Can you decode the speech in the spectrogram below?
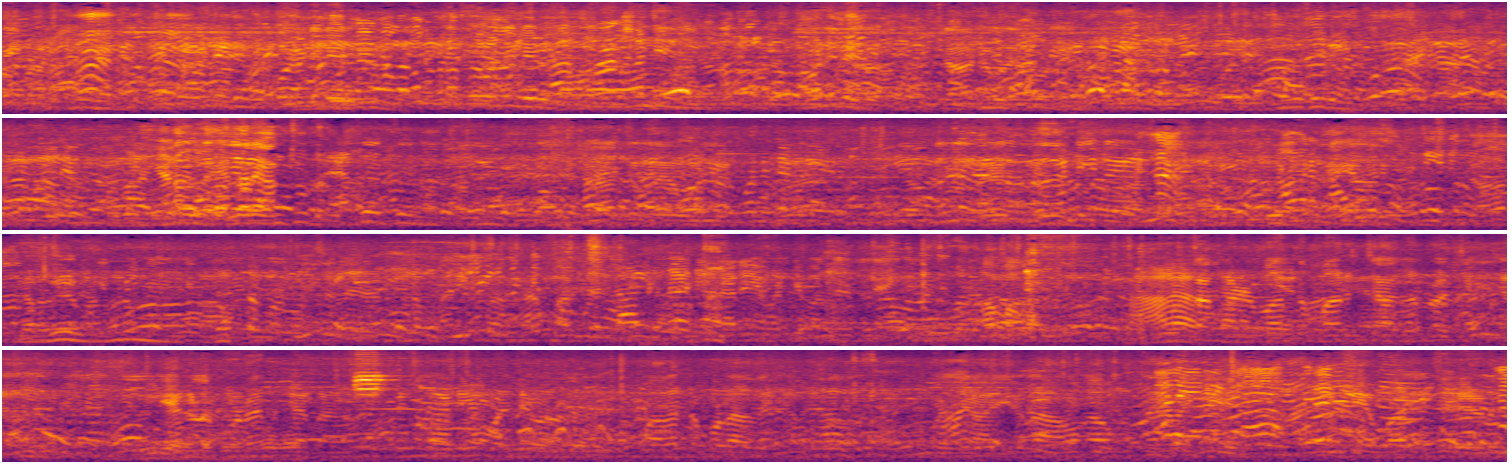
போறேன் ஆமா வந்து மறிச்சாங்கன்னு வச்சுக்கோங்க எங்களுக்கு கூட பின்னாடியே வண்டி வந்து பதட்டப்படாது அவங்க அவங்க மறிச்சு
